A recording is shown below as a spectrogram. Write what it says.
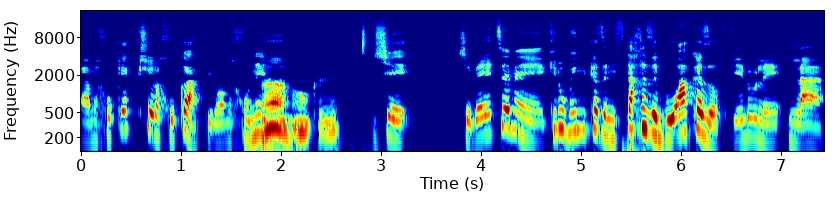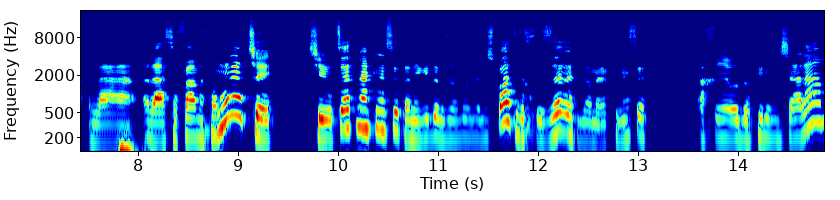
המחוקק של החוקה כאילו המכונן אה, אוקיי. ש, שבעצם אה, כאילו מין כזה נפתח איזה בועה כזאת כאילו לאספה המכוננת ש, שיוצאת מהכנסת אני אגיד על זה עוד רגע משפט וחוזרת גם אל הכנסת אחרי עוד אפילו משאל עם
